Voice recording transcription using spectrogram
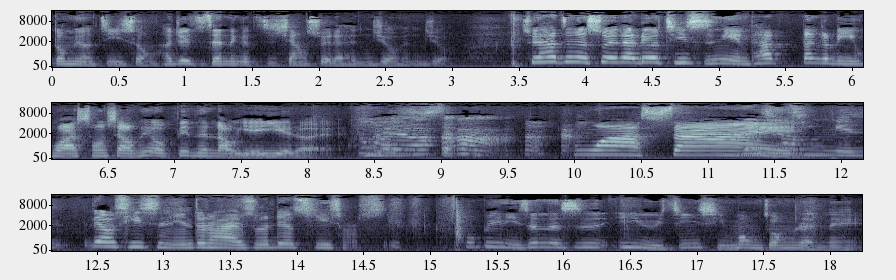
都没有寄送，他就一直在那个纸箱睡了很久很久。所以他真的睡在六七十年，他那个李华从小朋友变成老爷爷了，哎，哇塞！六七年，六七十年对他来说六七小时，酷比，你真的是一语惊醒梦中人呢。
